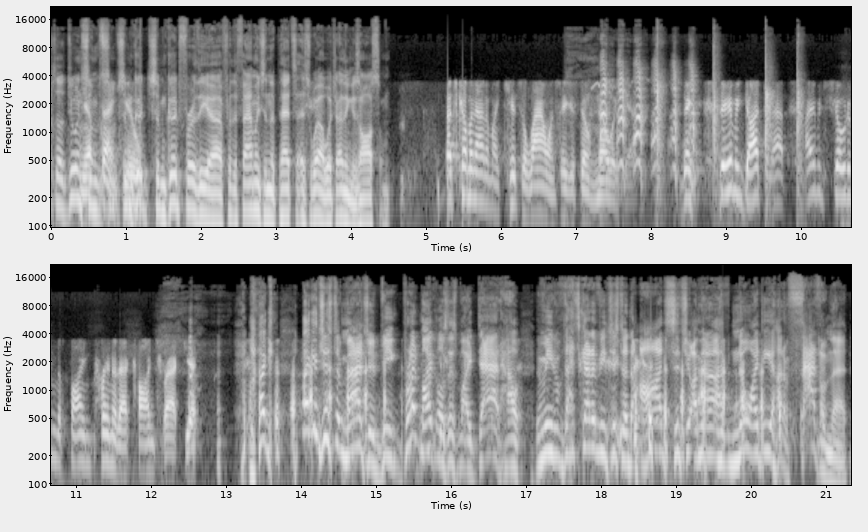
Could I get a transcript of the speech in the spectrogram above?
So doing yep, some some, some good some good for the uh, for the families and the pets as well, which I think is awesome. That's coming out of my kids' allowance. They just don't know it yet. they they haven't got to that. I haven't showed him the fine print of that contract yet. I, can, I can just imagine being Bret Michaels as my dad. How I mean, that's got to be just an odd situation. I mean, I have no idea how to fathom that.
